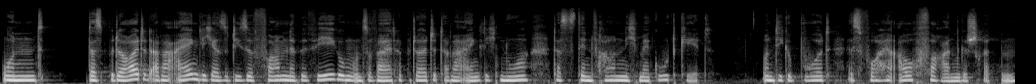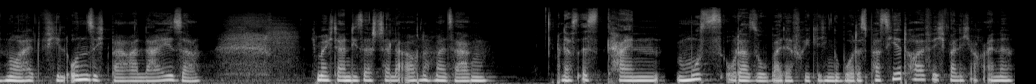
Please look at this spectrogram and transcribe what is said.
Und das bedeutet aber eigentlich, also diese Form der Bewegung und so weiter bedeutet aber eigentlich nur, dass es den Frauen nicht mehr gut geht. Und die Geburt ist vorher auch vorangeschritten, nur halt viel unsichtbarer, leiser. Ich möchte an dieser Stelle auch nochmal sagen, das ist kein Muss oder so bei der friedlichen Geburt. Es passiert häufig, weil ich auch eine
